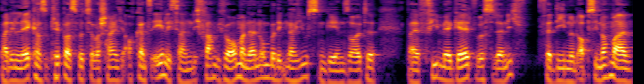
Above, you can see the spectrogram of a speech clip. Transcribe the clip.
bei den Lakers und Clippers wird es ja wahrscheinlich auch ganz ähnlich sein. Ich frage mich, warum man dann unbedingt nach Houston gehen sollte, weil viel mehr Geld wirst du da nicht verdienen. Und ob sie nochmal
